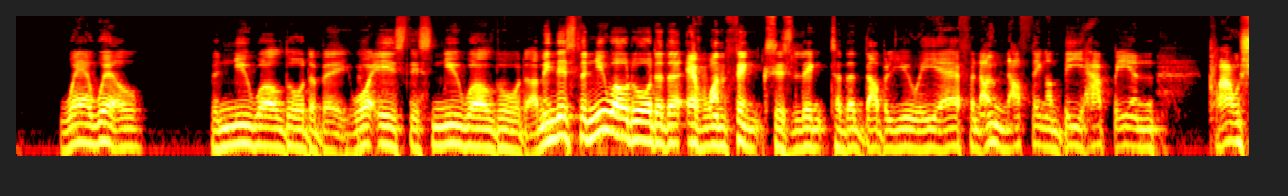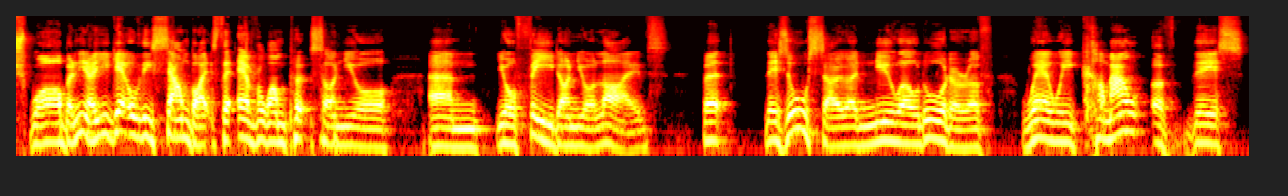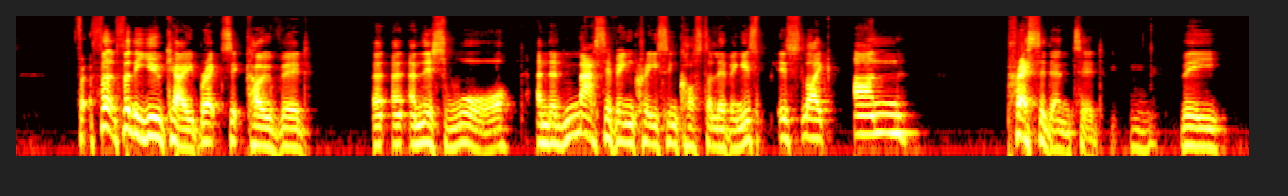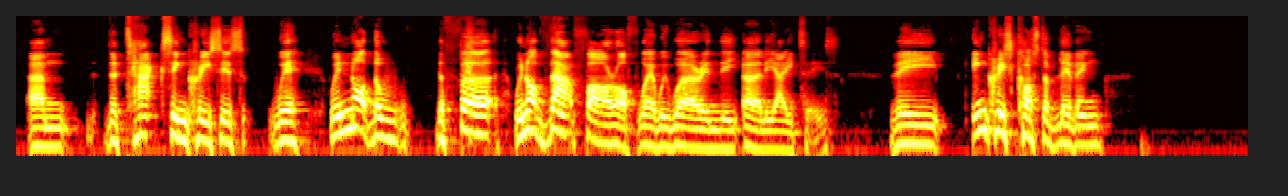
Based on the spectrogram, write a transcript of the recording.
where will the New World Order be? What is this New World Order? I mean, there's the New World Order that everyone thinks is linked to the WEF and Own Nothing and Be Happy and Klaus Schwab. And, you know, you get all these sound bites that everyone puts on your, um, your feed on your lives. But there's also a New World Order of where we come out of this for, for, for the UK, Brexit, COVID, and, and, this war, and the massive increase in cost of living is is like unprecedented. Mm. The um, the tax increases we're we're not the the fir- we're not that far off where we were in the early 80s. The increased cost of living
